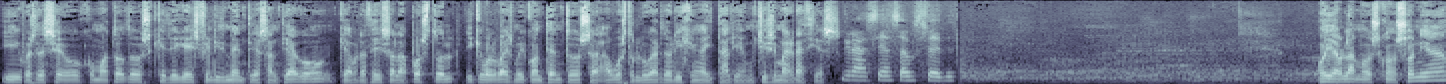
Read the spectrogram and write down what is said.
Y pues deseo, como a todos, que lleguéis felizmente a Santiago, que abracéis al apóstol y que volváis muy contentos a, a vuestro lugar de origen, a Italia. Muchísimas gracias. Gracias a ustedes. Hoy hablamos con Sonia,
